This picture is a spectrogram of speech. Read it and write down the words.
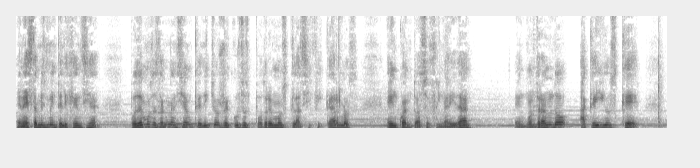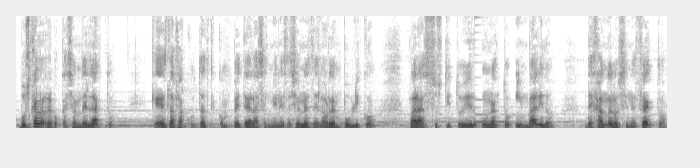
En esta misma inteligencia podemos hacer mención que dichos recursos podremos clasificarlos en cuanto a su finalidad, encontrando aquellos que buscan la revocación del acto, que es la facultad que compete a las administraciones del orden público para sustituir un acto inválido, dejándolo sin efecto,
